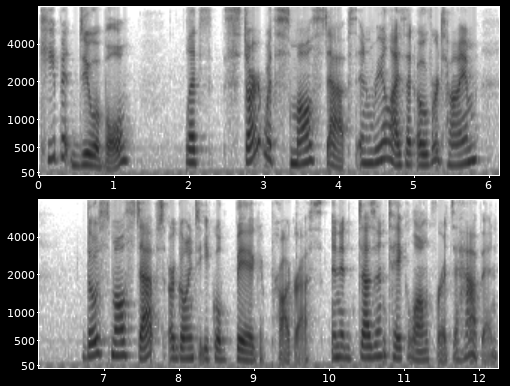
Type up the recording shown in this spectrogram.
keep it doable. Let's start with small steps and realize that over time, those small steps are going to equal big progress. And it doesn't take long for it to happen.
